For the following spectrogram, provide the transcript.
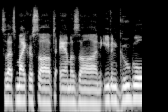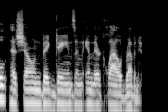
So that's Microsoft, Amazon, even Google has shown big gains in, in their cloud revenue.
